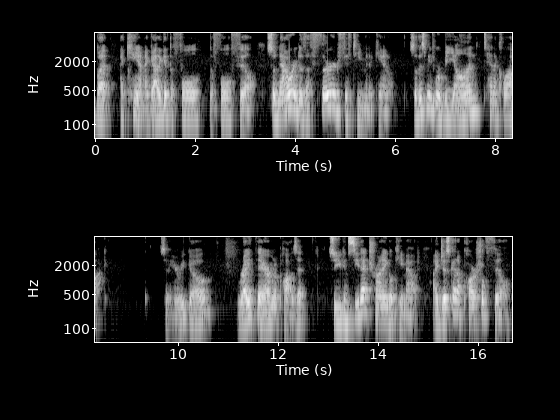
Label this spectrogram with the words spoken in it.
But I can't. I got to get the full the full fill. So now we're into the third 15 minute candle. So this means we're beyond 10 o'clock. So here we go. Right there, I'm going to pause it. So you can see that triangle came out. I just got a partial fill,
